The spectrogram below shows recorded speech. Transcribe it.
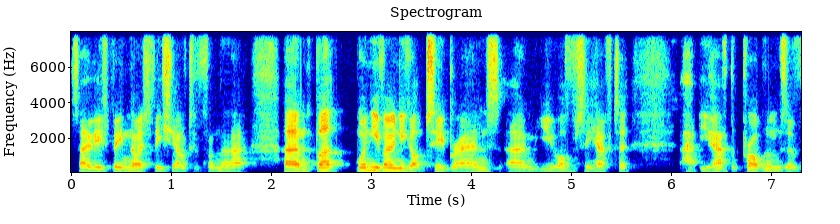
so he's been nicely sheltered from that. Um, but when you've only got two brands, um, you obviously have to you have the problems of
